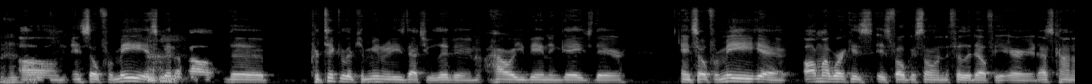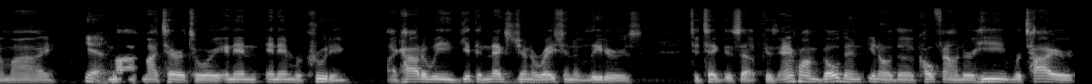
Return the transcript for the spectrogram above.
Mm-hmm. Um, and so for me, it's been about the particular communities that you live in. How are you being engaged there? And so for me, yeah, all my work is is focused on the Philadelphia area. That's kind of my yeah my, my territory. And then and then recruiting, like how do we get the next generation of leaders to take this up? Because Anquan Boldin, you know, the co-founder, he retired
